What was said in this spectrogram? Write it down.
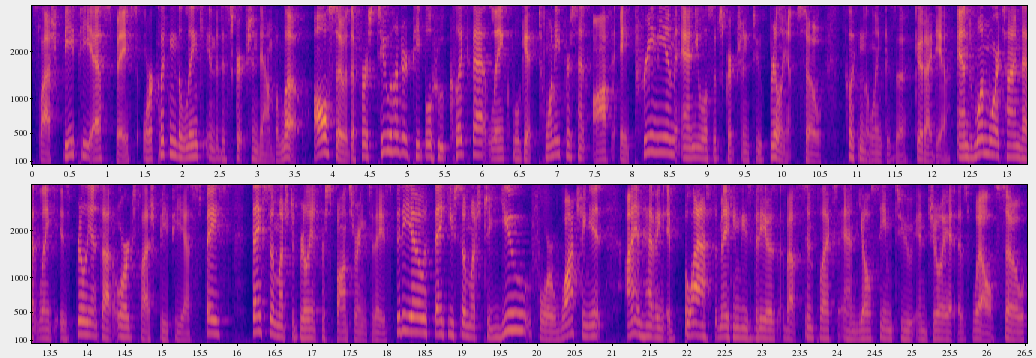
slash bps space or clicking the link in the description down below. Also, the first 200 people who click that link will get 20% off a premium annual subscription to Brilliant, so clicking the link is a good idea. And one more time, that link is brilliant.org slash bps space. Thanks so much to Brilliant for sponsoring today's video. Thank you so much to you for watching it. I am having a blast making these videos about simplex and y'all seem to enjoy it as well. So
